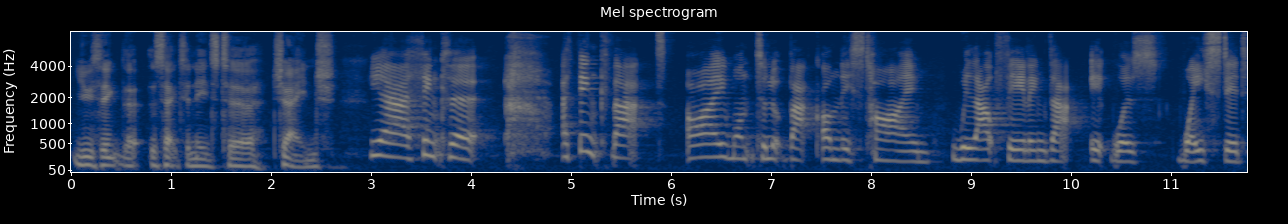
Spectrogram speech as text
you think that the sector needs to change? Yeah, I think that I think that I want to look back on this time without feeling that it was wasted.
